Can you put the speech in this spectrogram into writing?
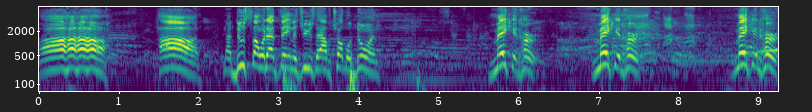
Ah, hard. Now do some of that thing that you used to have trouble doing. Make it hurt. Make it hurt. Make it hurt.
